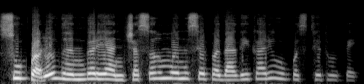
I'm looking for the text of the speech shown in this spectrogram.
सुपर धनगर यांच्यासह मनसे पदाधिकारी उपस्थित होते.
